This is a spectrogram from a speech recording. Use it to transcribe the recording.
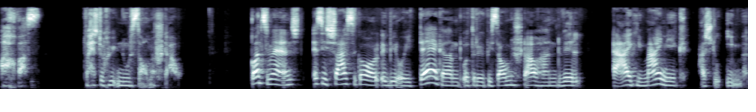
ach was, du hast doch heute nur Samenstau. Ganz im Ernst, es ist scheißegal, ob ihr eure Tage habt oder ob ihr Samenstau habt, weil eine eigene Meinung hast du immer.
